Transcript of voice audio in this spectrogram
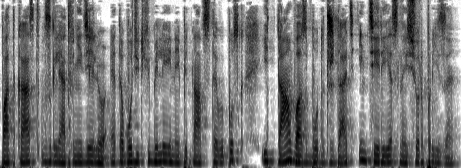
подкаст «Взгляд в неделю». Это будет юбилейный 15 выпуск, и там вас будут ждать интересные сюрпризы.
